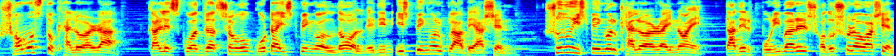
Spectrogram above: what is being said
সমস্ত খেলোয়াড়রা। কার্লেস কোয়াদ্রাস সহ গোটা ইস্টবেঙ্গল দল এদিন ইস্টবেঙ্গল ক্লাবে আসেন। শুধু ইস্টবেঙ্গল খেলোয়াড়রাই নয় তাদের পরিবারের সদস্যরাও আসেন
